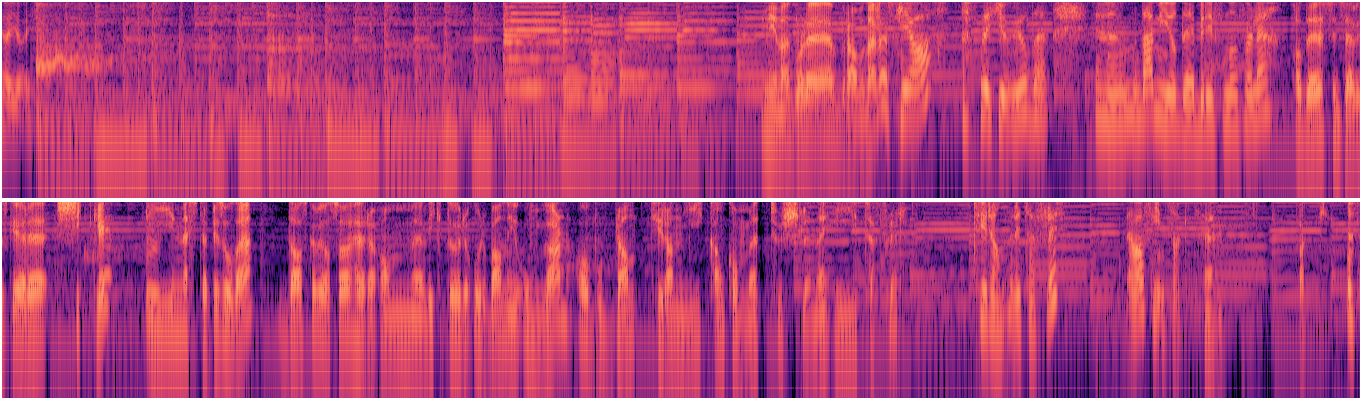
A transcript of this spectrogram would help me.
oi, oi. Nina, går det bra med deg, eller? Ja, det gjør jo det. Eh, Men det er mye å debrife nå, føler jeg. Og det syns jeg vi skal gjøre skikkelig i neste episode. Da skal vi også høre om Viktor Orban i Ungarn, og hvordan tyranni kan komme tuslende i tøfler. Tyranner i tøfler. Det var fint sagt. Takk.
